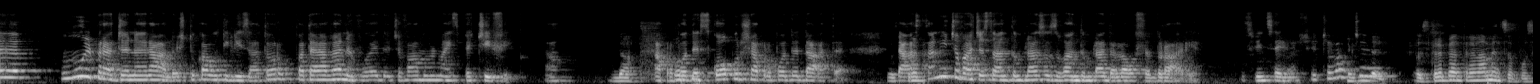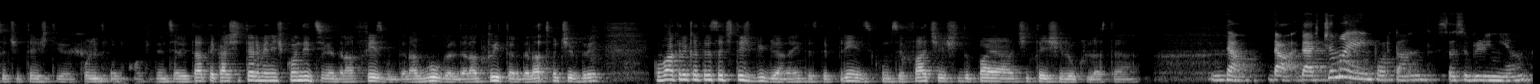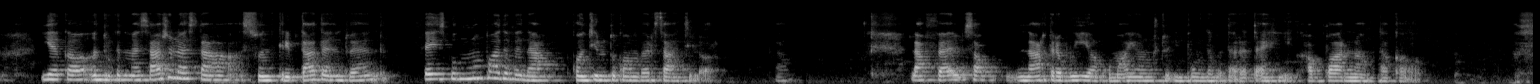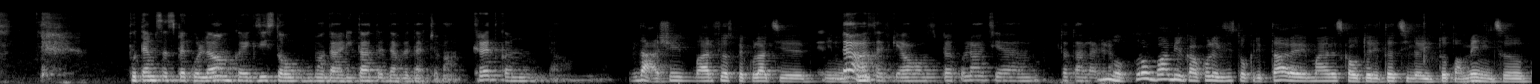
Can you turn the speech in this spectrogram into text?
mult prea generală și tu ca utilizator poate avea nevoie de ceva mult mai specific. Da? Da. Apropo de scopuri și apropo de date. Dar asta nu e ceva ce s-a întâmplat sau se va întâmpla de la 8 februarie. Îți fiind serios. E ceva ce... Îți trebuie antrenament să poți să citești politica de confidențialitate, ca și termenii și condițiile de la Facebook, de la Google, de la Twitter, de la tot ce vrei. Cumva cred că trebuie să citești Biblia înainte să te prinzi cum se face și după aia citești și lucrurile astea. Da, da, dar ce mai e important să subliniem e că întrucât mesajele astea sunt criptate end-to-end, Facebook nu poate vedea conținutul conversațiilor. La fel, sau n-ar trebui acum, eu nu știu din punct de vedere tehnic, habar n-am dacă putem să speculăm că există o modalitate de a vedea ceva. Cred că nu, da. Da, și ar fi o speculație inutilă. Da, asta zic, e o speculație totală. Nu, probabil că acolo există o criptare, mai ales că autoritățile îi tot amenință.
